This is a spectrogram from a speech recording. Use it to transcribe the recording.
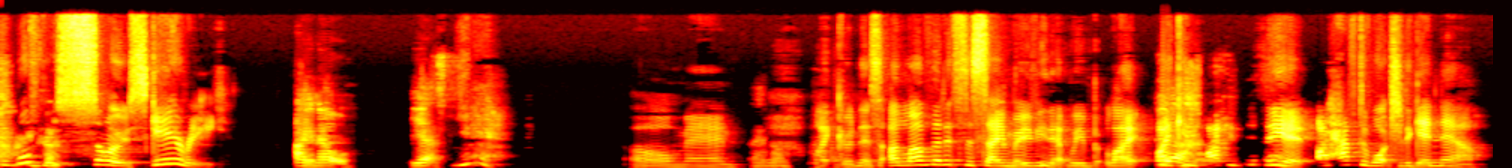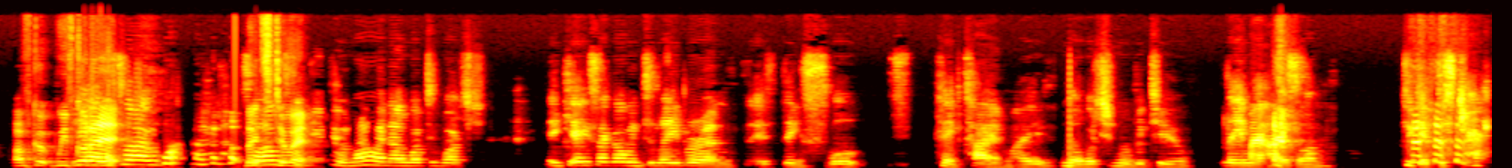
the wolf was so scary. I know. Yes, Yeah. Oh man, I know. my goodness! I love that it's the same movie that we like. I Yeah. can I can see it. I have to watch it again now. I've got we've yeah, got that's to. what I, that's Let's do it. Now I know what to watch in case I go into labor and things will take time. I know which movie to lay my eyes on to get distracted.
